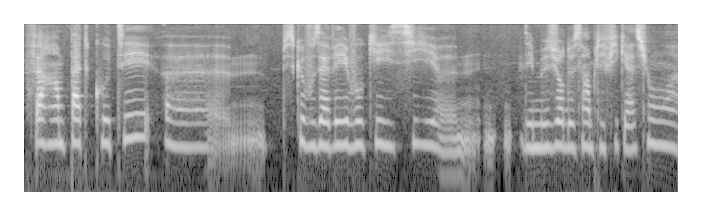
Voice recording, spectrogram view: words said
faire un pas de côté, euh, puisque vous avez évoqué ici des mesures de simplification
